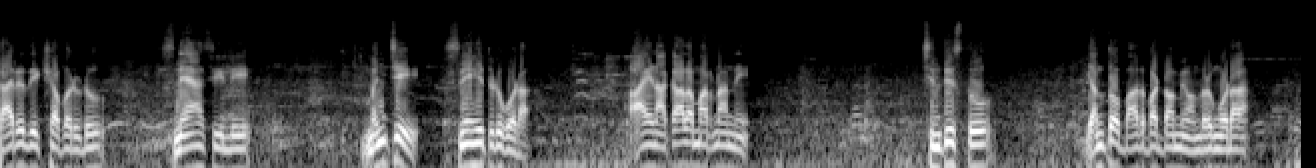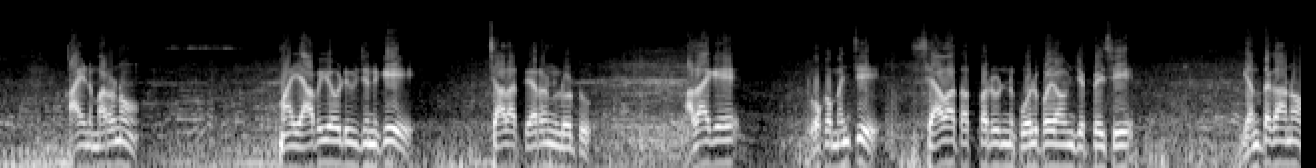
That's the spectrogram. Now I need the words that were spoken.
కార్యదీక్షాపరుడు స్నేహశీలి మంచి స్నేహితుడు కూడా. ఆయన అకాల మరణాన్ని చింతిస్తూ ఎంతో బాధపడ్డాం మేమందరం కూడా. ఆయన మరణం మా యాభైయో డివిజన్కి చాలా తీరని లోటు. అలాగే ఒక మంచి సేవా తత్పరుడిని కోల్పోయామని చెప్పేసి ఎంతగానో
